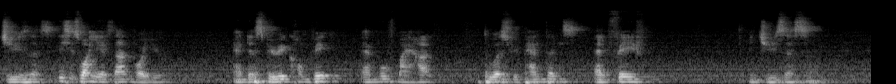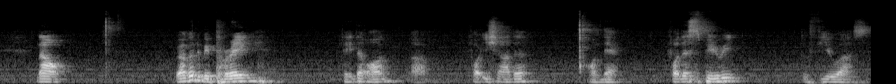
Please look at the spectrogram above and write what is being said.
Jesus. This is what He has done for you. And the Spirit convict and move my heart towards repentance and faith in Jesus. Now, we are going to be praying later on uh, for each other on that, for the Spirit to fill us.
